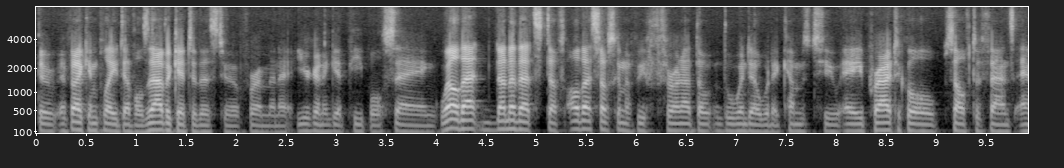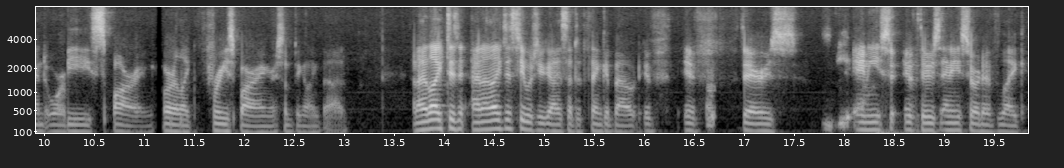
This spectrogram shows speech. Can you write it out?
the if I can play devil's advocate to this too for a minute, you're going to get people saying, well, that none of that stuff, all that stuff's going to be thrown out the, the window when it comes to a practical self defense and or b sparring or like free sparring or something like that. And I like to and I like to see what you guys have to think about if if there's any if there's any sort of like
